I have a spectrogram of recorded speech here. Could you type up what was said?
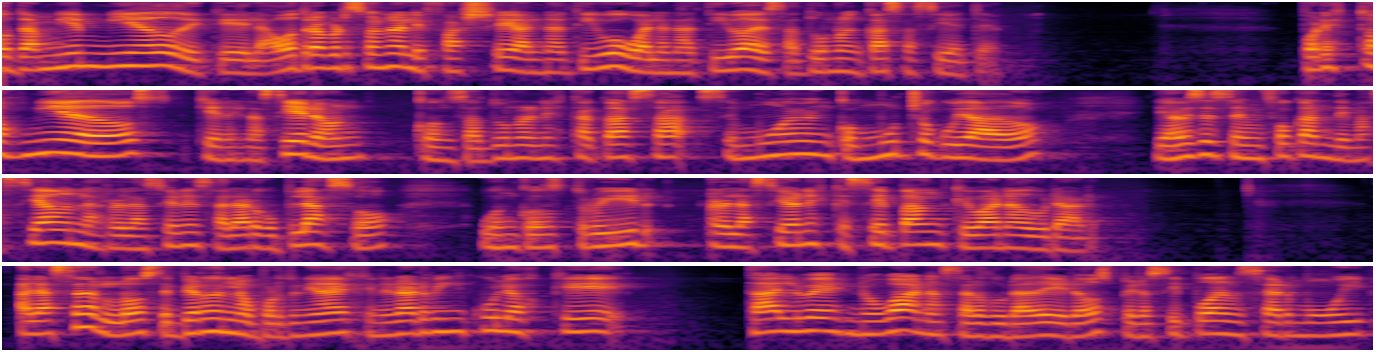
o también miedo de que la otra persona le falle al nativo o a la nativa de Saturno en casa 7. Por estos miedos, quienes nacieron con Saturno en esta casa se mueven con mucho cuidado y a veces se enfocan demasiado en las relaciones a largo plazo o en construir relaciones que sepan que van a durar. Al hacerlo, se pierden la oportunidad de generar vínculos que tal vez no van a ser duraderos, pero sí pueden ser muy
